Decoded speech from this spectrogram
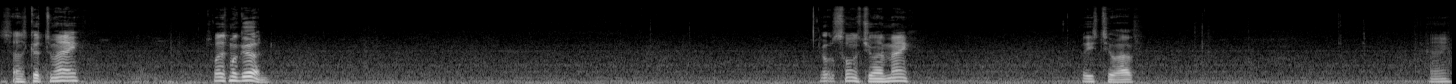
Sounds good to me. So where's my gun? Oh, someone's joined me. These two have. Okay.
